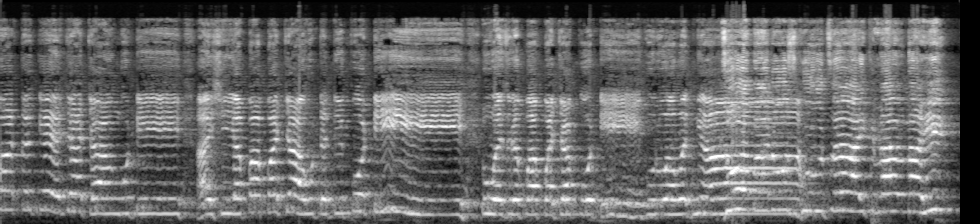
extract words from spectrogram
वा. महापातके ज्याच्या अंगुटी अशी या पापाच्या उठती कोटी. वज्र पापाच्या कोटी. गुरु अवज्ञा. जो माणूस गुरुचं ऐकणार नाही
